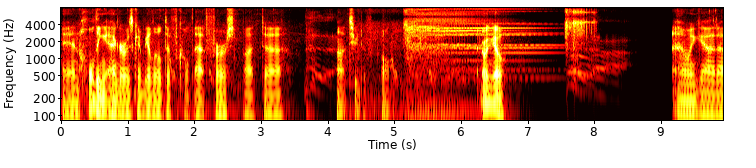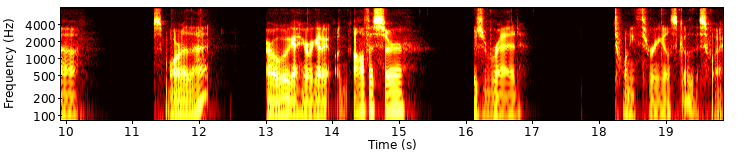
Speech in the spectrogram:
And holding aggro is going to be a little difficult at first, but uh, not too difficult. There we go. And we got uh, some more of that. All right, what we got here? We got an officer who's red. 23. Let's go this way.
